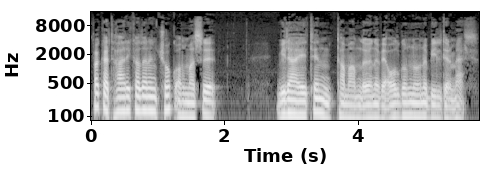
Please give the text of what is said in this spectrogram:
Fakat harikaların çok olması vilayetin tamamlığını ve olgunluğunu bildirmez.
